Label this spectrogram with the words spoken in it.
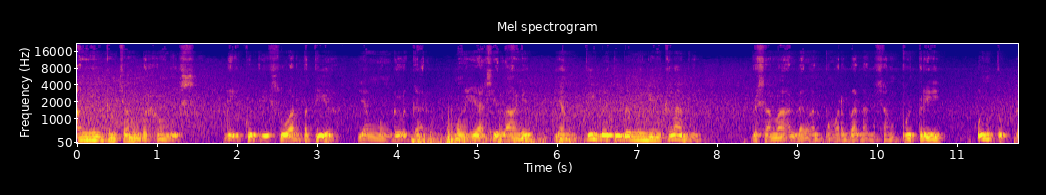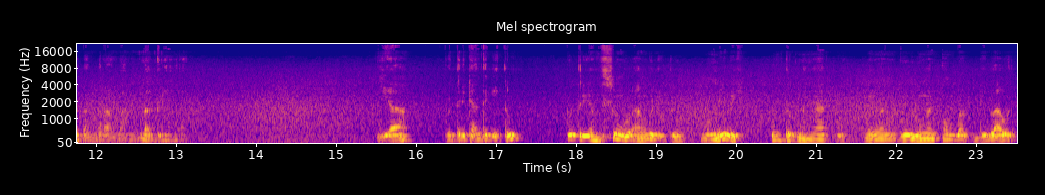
Angin kencang berhembus, diikuti suara petir yang menggelegar, menghiasi langit yang tiba-tiba menjadi kelabu, bersamaan dengan pengorbanan sang putri untuk ketentraman negerinya. Ya, putri cantik itu, putri yang sungguh anggun itu memilih untuk menyatu dengan gulungan ombak di laut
